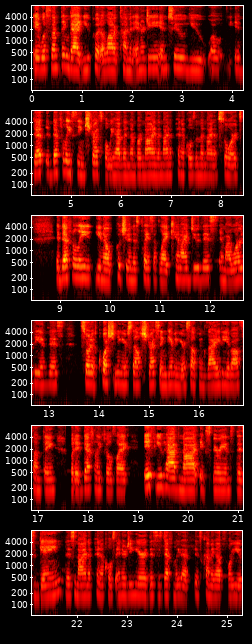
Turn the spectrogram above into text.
it was something that you put a lot of time and energy into. You, oh, it, de- it definitely seems stressful. We have the number nine, the nine of pentacles, and the nine of swords. It definitely, you know, puts you in this place of like, can I do this? Am I worthy of this? Sort of questioning yourself, stressing, giving yourself anxiety about something. But it definitely feels like if you have not experienced this gain, this nine of pentacles energy here, this is definitely that is coming up for you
